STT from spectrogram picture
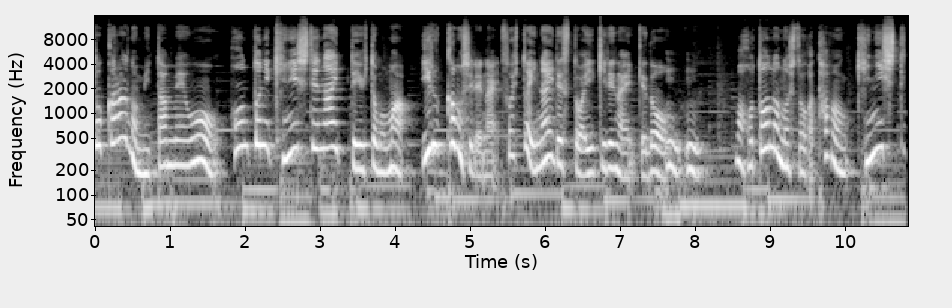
人からの見た目を本当に気にしてないっていう人もまあいるかもしれない。そういう人はいないですとは言い切れないけど、うんうん。まあ、ほとんどの人が多分気にして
